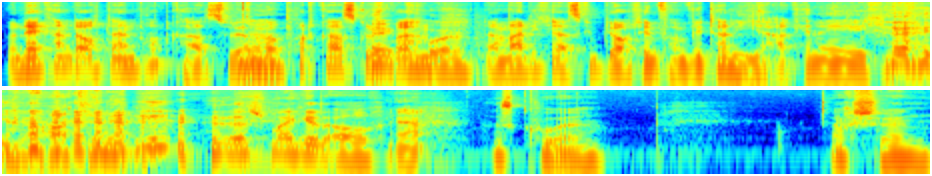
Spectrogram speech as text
Und er kannte auch deinen Podcast. Wir haben Ja. über Podcast Hey, gesprochen. cool. Da meinte ich ja, es gibt ja auch den von Vitali. Ja, kenne ich. ja, kenn ich. das schmeichelt auch. Ja. Das ist cool. Ach, schön.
